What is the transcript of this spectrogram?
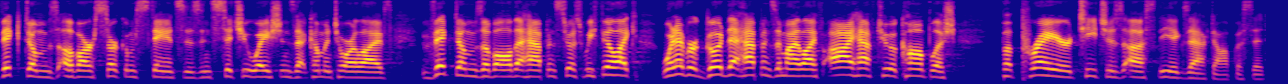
victims of our circumstances and situations that come into our lives, victims of all that happens to us. We feel like whatever good that happens in my life, I have to accomplish. But prayer teaches us the exact opposite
